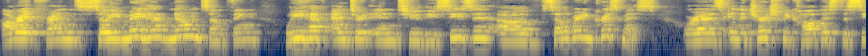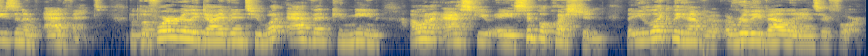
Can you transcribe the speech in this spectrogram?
All right, friends, so you may have known something we have entered into the season of celebrating Christmas, or as in the church we call this the season of Advent. But before I really dive into what Advent can mean, I want to ask you a simple question that you likely have a, a really valid answer for.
